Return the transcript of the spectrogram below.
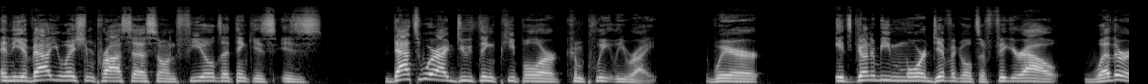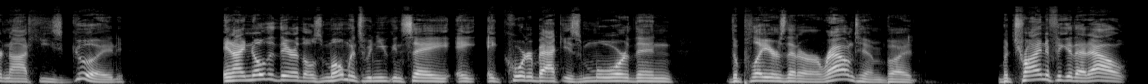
And the evaluation process on Fields, I think, is is that's where I do think people are completely right where it's going to be more difficult to figure out whether or not he's good. And I know that there are those moments when you can say a, a quarterback is more than the players that are around him, but but trying to figure that out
